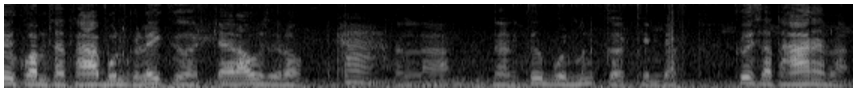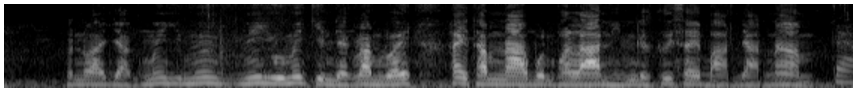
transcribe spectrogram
ด้วยความศรัทธาบุญก็เลยเกิดแก่เราซื่อดอกค่ะ นั่นล่ะนั่นคือบุญมันเกิดขึ้นแบบคือศรัทธานั่นล่ะเพิ่นว่าอยากไม่ไม่มีอยู่ไม่กินอยากร่ำรวยให้ทำนาบนพลานหินก็คือใส่บาตรหยาดน้ำจ้ะ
